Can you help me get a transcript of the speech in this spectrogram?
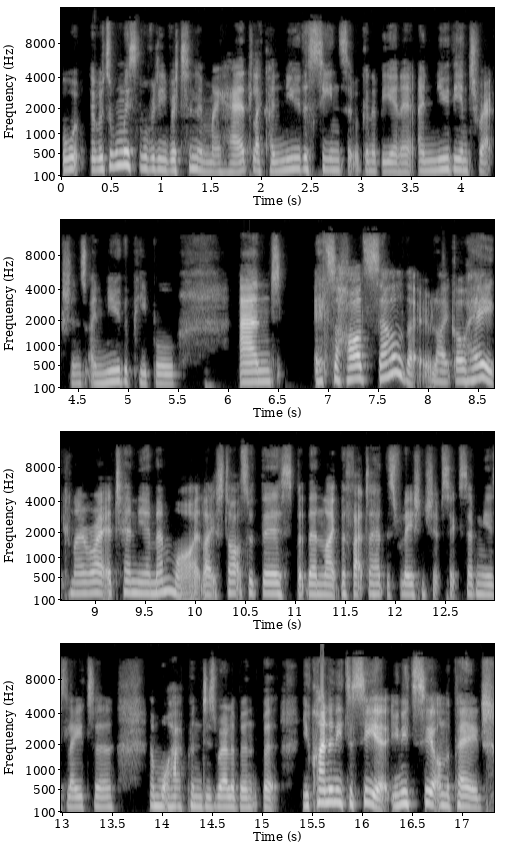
it was almost already written in my head. Like I knew the scenes that were going to be in it, I knew the interactions, I knew the people, and it's a hard sell though like oh hey can i write a 10 year memoir it like starts with this but then like the fact i had this relationship six seven years later and what happened is relevant but you kind of need to see it you need to see it on the page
